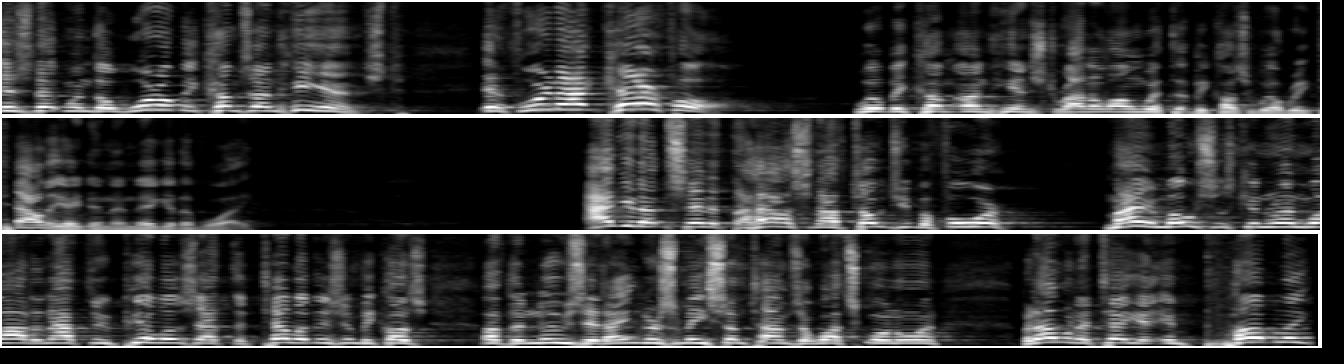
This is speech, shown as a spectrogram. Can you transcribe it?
is that when the world becomes unhinged, if we're not careful, we'll become unhinged right along with it because we'll retaliate in a negative way. I get upset at the house, and I've told you before, my emotions can run wild, and I threw pillows at the television because of the news. It angers me sometimes of what's going on. But I want to tell you, in public,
